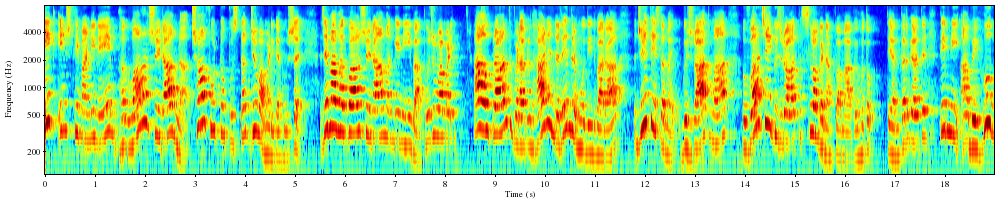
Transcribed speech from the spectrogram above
એક ઇંચથી માંડીને ભગવાન શ્રીરામના છ ફૂટનું પુસ્તક જોવા મળી રહ્યું છે, જેમાં ભગવાન શ્રીરામ અંગેની વાતો જોવા મળી. આ ઉપરાંત વડાપ્રધાન નરેન્દ્ર મોદી દ્વારા જે તે સમયે ગુજરાતમાં વાંચે ગુજરાત સ્લોગન આપવામાં આવ્યો હતો. તે અંતર્ગત તેમની આબેહૂબ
